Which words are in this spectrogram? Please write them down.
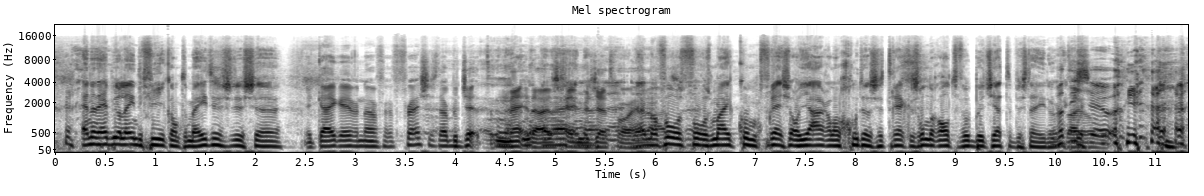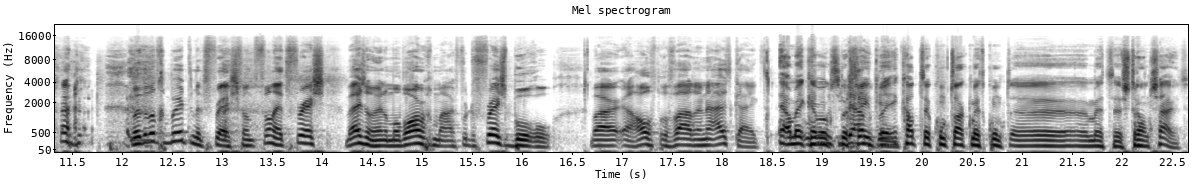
en dan heb je alleen de vierkante meters. Dus, eh, Ik kijk even naar Fresh. Is daar budget? Nee, daar is geen budget voor. nee, maar volgens, volgens mij komt Fresh al jarenlang goed aan zijn trekken zonder al te veel budget te besteden. hoor. Wat, is, eh, wat, wat gebeurt er met Fresh? Want van het Fresh, wij zijn helemaal warm gemaakt voor de Fresh borrel. Waar eh, half Provada naar uitkijkt. Ja, maar ik heb Hoe ook begrepen, ik had eh, contact met, cont- eh, met eh, Strand Zuid.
